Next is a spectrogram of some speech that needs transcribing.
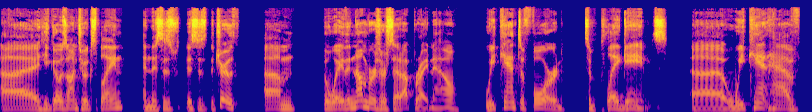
Uh, he goes on to explain, and this is this is the truth. Um, the way the numbers are set up right now, we can't afford to play games. Uh, we can't have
